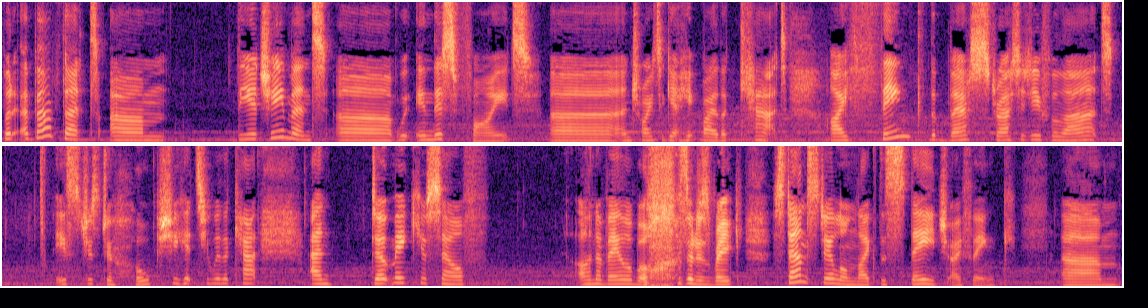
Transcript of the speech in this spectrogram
But about that, um, the achievement uh, in this fight uh, and trying to get hit by the cat, I think the best strategy for that is just to hope she hits you with a cat and don't make yourself unavailable, so to speak. Stand still on like the stage, I think. Um,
